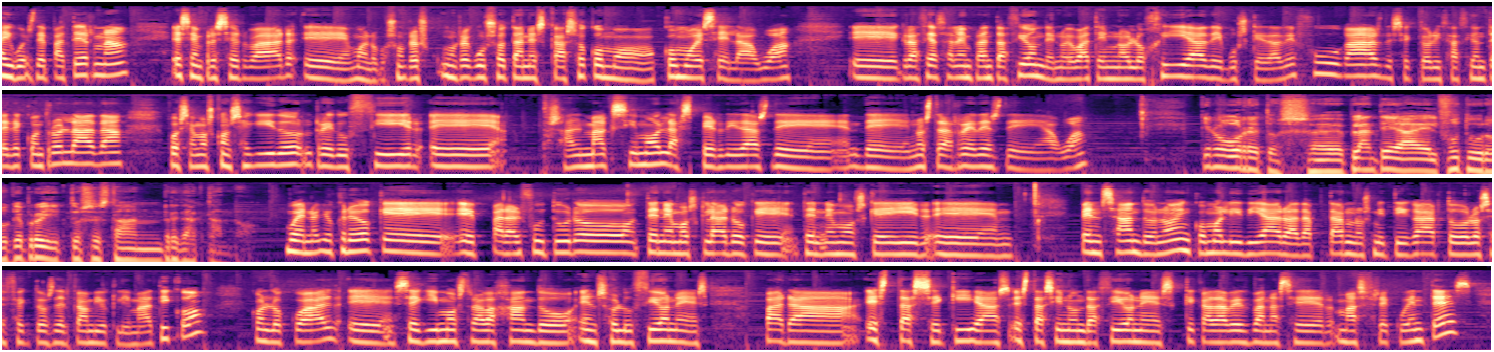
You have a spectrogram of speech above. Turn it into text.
iWest de Paterna es en preservar eh, bueno, pues un, recurso tan escaso como, como es el agua. Eh, gracias a la implantación de nueva tecnología de búsqueda de fugas, de sectorización telecontrolada, pues hemos conseguido reducir eh, pues al máximo las pérdidas de, nuestras redes de agua. ¿Qué nuevos retos plantea el futuro? ¿Qué proyectos están redactando? Bueno, yo creo que eh, para el futuro tenemos claro que tenemos que ir eh, pensando en cómo lidiar, adaptarnos, mitigar todos los efectos del cambio climático, con lo cual eh, seguimos trabajando en soluciones para estas sequías, estas inundaciones que cada vez van a ser más frecuentes.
